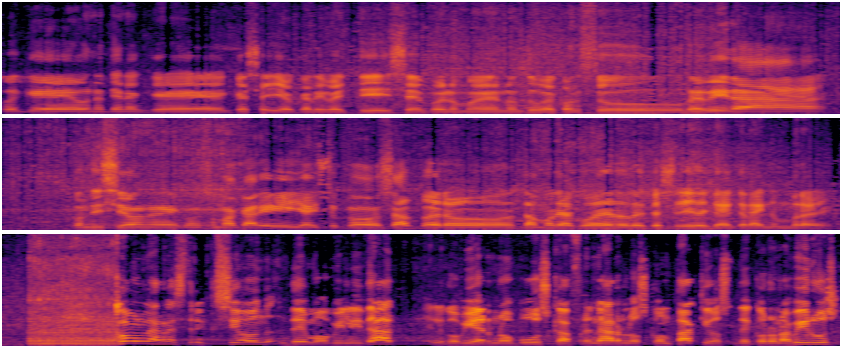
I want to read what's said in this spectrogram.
Porque uno tiene que, qué sé yo, que divertirse, por lo menos tuve con su debida condiciones, con su mascarilla y su cosa, pero estamos de acuerdo de que sí, de que hay que dar nombre. Con la restricción de movilidad, el gobierno busca frenar los contagios de coronavirus,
